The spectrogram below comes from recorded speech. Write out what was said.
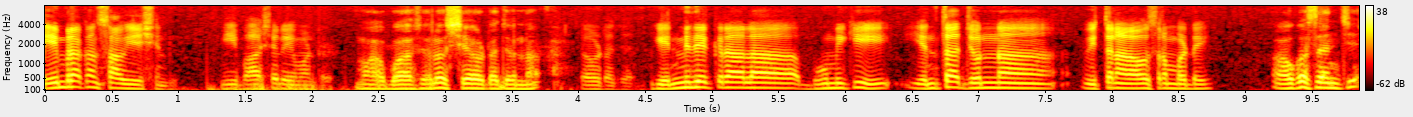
ఏం రకం సాగు చేసింది మీ భాషలో ఏమంటారు? మా భాషలో చేవట జొన్న. చౌట జొన్న. ఎనిమిది ఎకరాల భూమికి ఎంత జొన్న విత్తనాలు అవసరం పడ్డాయి? ఒక సంచి.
